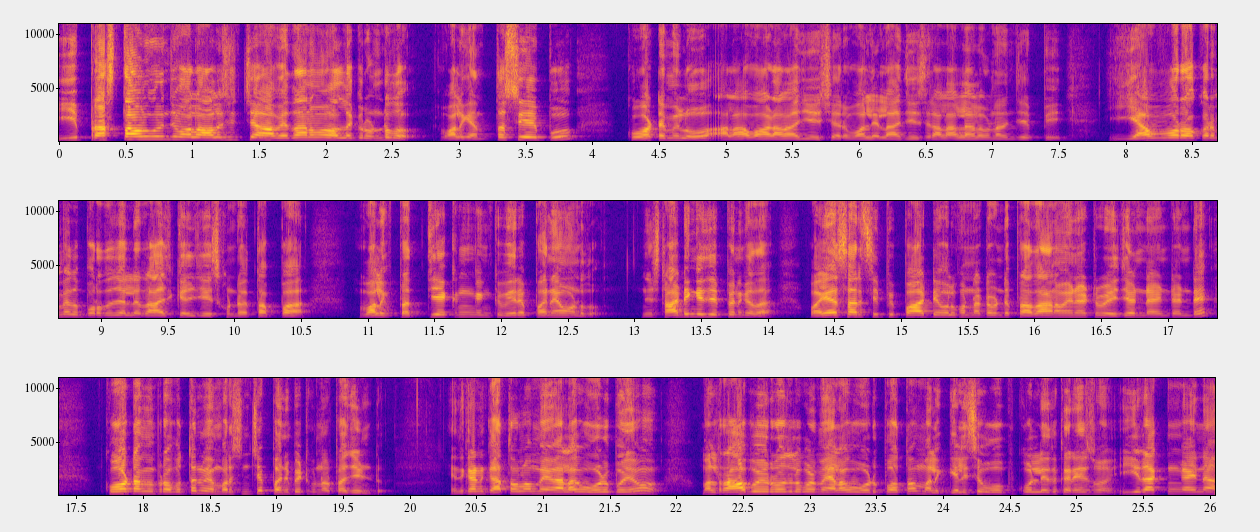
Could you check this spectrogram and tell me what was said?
ఈ ప్రస్తావన గురించి వాళ్ళు ఆలోచించే ఆ విధానం వాళ్ళ దగ్గర ఉండదు. వాళ్ళకి ఎంతసేపు కూటమిలో అలా వాడు అలా చేశారు వాళ్ళు ఇలా చేశారు అలా అలా ఉన్నారని చెప్పి ఎవరొకరి మీద బురద జల్లి రాజకీయాలు చేసుకుంటారు తప్ప వాళ్ళకి ప్రత్యేకంగా ఇంక వేరే పనే ఉండదు. నేను స్టార్టింగే చెప్పాను కదా వైఎస్ఆర్సీపీ పార్టీ వాళ్ళకు ఉన్నటువంటి ప్రధానమైనటువంటి ఎజెండా ఏంటంటే కూటమి ప్రభుత్వం విమర్శించే పని పెట్టుకున్నారు ప్రజెంట్. ఎందుకంటే గతంలో మేము ఎలాగో ఓడిపోయాం మళ్ళీ రాబోయే రోజులు కూడా మేము ఎలాగో ఓడిపోతాం మళ్ళీ గెలిచి ఒప్పుకోలేదు కనీసం ఈ రకంగా అయినా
